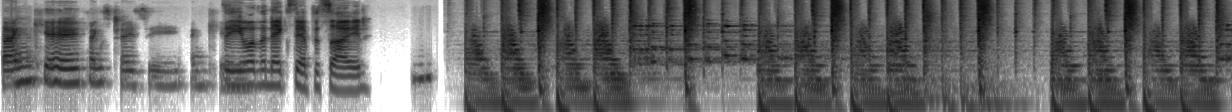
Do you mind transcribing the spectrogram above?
Thank you. Thanks, Tracy. Thank you. See you on the next episode. Thank you.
